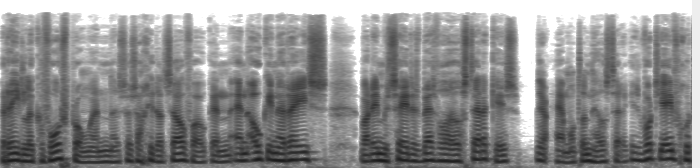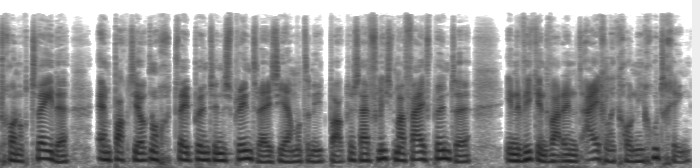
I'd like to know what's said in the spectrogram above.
redelijke voorsprong. En eh, zo zag je dat zelf ook. En, en ook in een race waarin Mercedes best wel heel sterk is. Ja. Hamilton heel sterk is. Wordt hij evengoed gewoon nog tweede. En pakt hij ook nog twee punten in de sprintrace die Hamilton niet pakt. Dus hij verliest maar vijf punten in een weekend waarin het eigenlijk gewoon niet goed ging.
